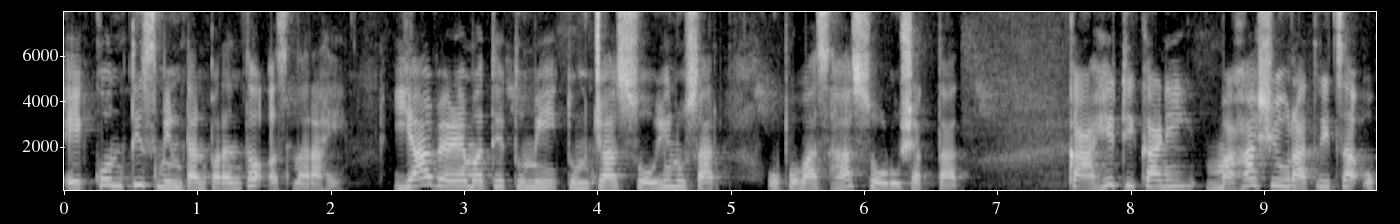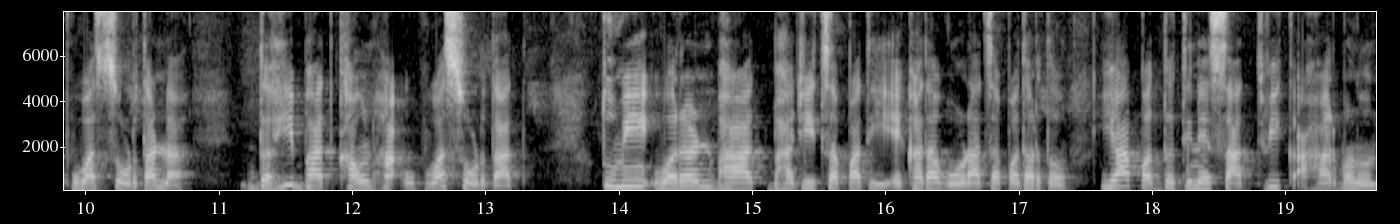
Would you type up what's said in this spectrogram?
एकोणतीस मिनिटांपर्यंत असणार आहे. या वेळेमध्ये तुम्ही तुमच्या सोयीनुसार उपवास हा सोडू शकतात. काही ठिकाणी महाशिवरात्रीचा उपवास सोडताना दही भात खाऊन हा उपवास सोडतात. तुम्ही वरण भात भाजी चपाती एखादा गोडाचा पदार्थ या पद्धतीने सात्विक आहार म्हणून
